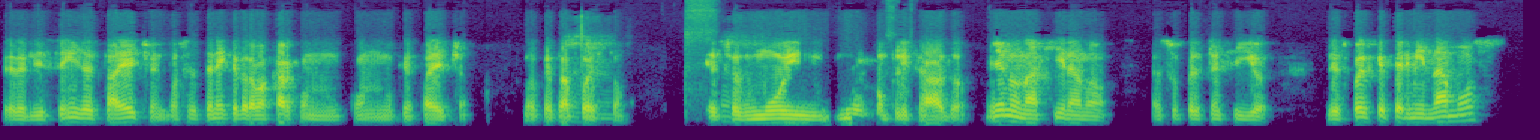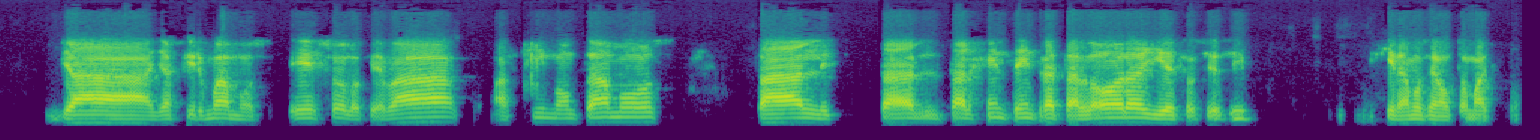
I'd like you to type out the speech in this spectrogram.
Pero el diseño ya está hecho, entonces tiene que trabajar con, con lo que está hecho, lo que está puesto. Eso es muy, muy complicado. Y en una gira no, es súper sencillo. Después que terminamos, ya, ya firmamos eso, lo que va, así montamos, tal, tal, tal gente entra a tal hora y eso sí, así, giramos en automático.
